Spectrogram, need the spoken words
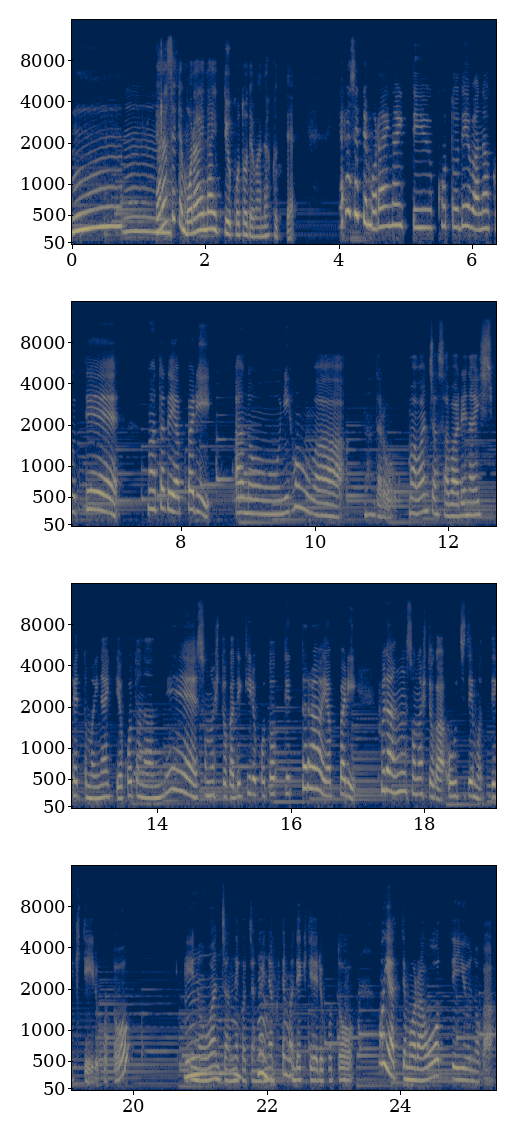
うんやらせてもらえないっていうことではなくて。やらせてもらえないっていうことではなくて、まあ、ただやっぱり、あのー、日本はなんだろう、まあ、ワンちゃん触れないしペットもいないっていうことなんでその人ができることって言ったらやっぱり普段その人がお家でもできていることいのワンちゃん猫ちゃんがいなくてもできていることをやってもらおうっていうのが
